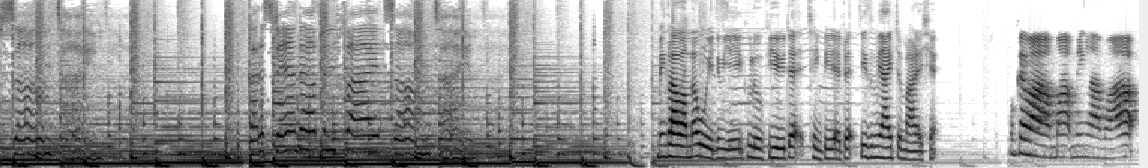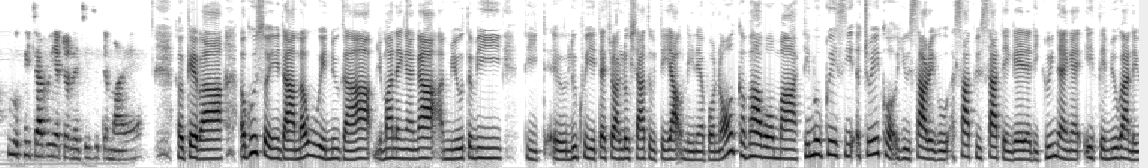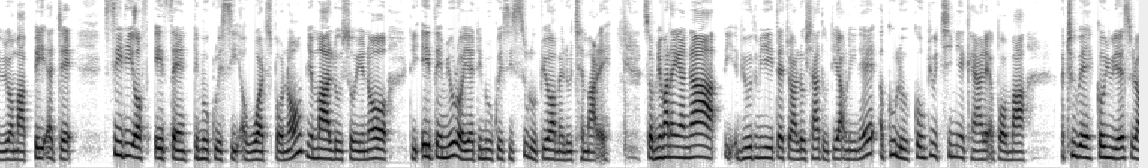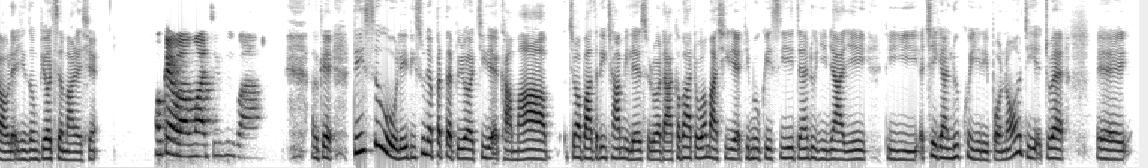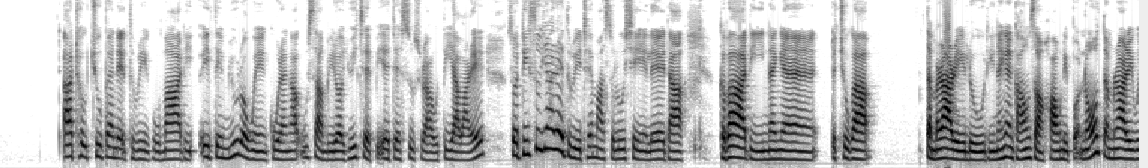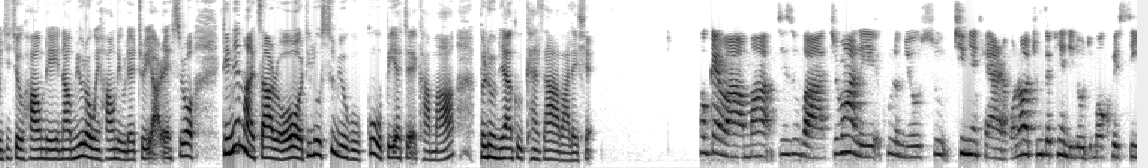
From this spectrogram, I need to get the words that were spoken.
sometime. Gotta stand up and fight sometime. မင်္ဂလာပါမဝေနုရေအခုလို view တက်ချိန်ပေးတဲ့အတွက်ကျေးဇူးအများကြီးတင်ပါတယ်ရှင်ဟုတ်ကဲ့ပါမမင်္ဂလာပါအခုလိုဖိတ်ကြားပေးရတဲ့အတွက်လည်းကျေးဇူးတင်ပါတယ် ဟုတ်ကဲ့ပါအခုဆိုရင်ဒါမဝေနုကမြန်မာနိုင်ငံကအမျိုးသမီးဒီလူခွေတက်ကြွလှုပ်ရှားသူတယောက်အနေနဲ့ပေါ့နော်ကမ္ဘာပေါ်မှာဒီမိုကရေစီအတွေးခေါ်အယူဆတွေကိုအစပြုစတင်ခဲ့တဲ့ဒီ Green နိုင်ငံအေသင်မျိုးကနေပြီးတော့မှပေးအပ်တဲ့ City of Athens Democracy Awards ပေါ့နော်မြန်မာလူဆိုရင်တော့ဒီ Athens မြို့တော်ရဲ့ Democracy ဆုလို့ပြောရမယ်လို့ထင်ပါတယ်ဆိုတော့မြန်မာနိုင်ငံကဒီအမျိုးသမီးတက်ကြွလှုပ်ရှားသူတယောက်အနေနဲ့အခုလိုဂုဏ်ပြုချီးမြှင့်ခံရတဲ့အပေါ်မှာအထူးပဲဂုဏ်ယူရဲဆိုတာကိုလည်းအရင်ဆုံးပြောချင်ပါတယ်ရှင် ဟုတ်ကဲ့ပါမကျေးဇူးပါဟုတ်ကဲ့ဒီစုကိုလေဒီစုနဲ့ပတ်သက်ပြီးတော့ကြည့်တဲ့အခါမှာကျွန်တော်ဗာသတိထားမိလဲဆိုတော့ဒါကမ္ဘာတော်မှာရှိတဲ့ဒီမိုကရေစီတန်းတူညီမျှရေးဒီအခြေခံလူခွင့်ရေးတွေပေါ့နော်ဒီအတွက်အဲအားထုတ်ချိုးပန်းတဲ့သူတွေကိုမှဒီအေသင်မျိုးတော်ဝင်ကိုရန်ကဥဆောင်ပြီးတော့ရွေးချယ်ပေးတဲ့ဆုဆိုတာကိုသိရပါတယ်။ဆိုတော့ဒီဆုရတဲ့သူတွေထဲမှာဆိုလို့ရှိရင်လည်းဒါကမ္ဘာဒီနိုင်ငံတချို့က သမရတွေလိုဒီနိုင်ငံခေါင်းဆောင်ဟောင်းတွေပေါ့နော်သမရတွေဝင်ကြီးချုပ်ဟောင်းတွေနောက်မြို့တော်ဝင်ဟောင်းတွေကိုလည်းတွေ့ရတယ်ဆိုတော့ဒီနှစ်မှာကျတော့ဒီလိုစုမျိုးကိုကိုယ်ပေးအပ်တဲ့အခါမှာဘယ်လိုများအခုခံစားရပါလဲရှင် ဟုတ်ကဲ့ပါအမကျေးဇူးပါကျမလေးအခုလိုမျိုးစုချီးမြှင့်ခံရတာပေါ့နော်အထူးသဖြင့်ဒီလိုဒီမိုကရေစီ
